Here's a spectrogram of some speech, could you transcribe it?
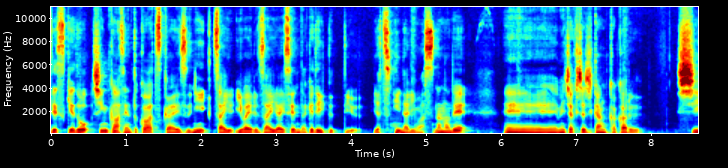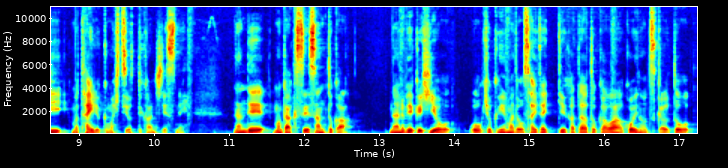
ですけど、新幹線とかは使えずに、いわゆる在来線だけで行くっていうやつになります。なので、えー、めちゃくちゃ時間かかるし、まあ、体力も必要って感じですね。なんで、まあ、学生さんとか、なるべく費用を極限まで抑えたいっていう方とかはこういうのを使うと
